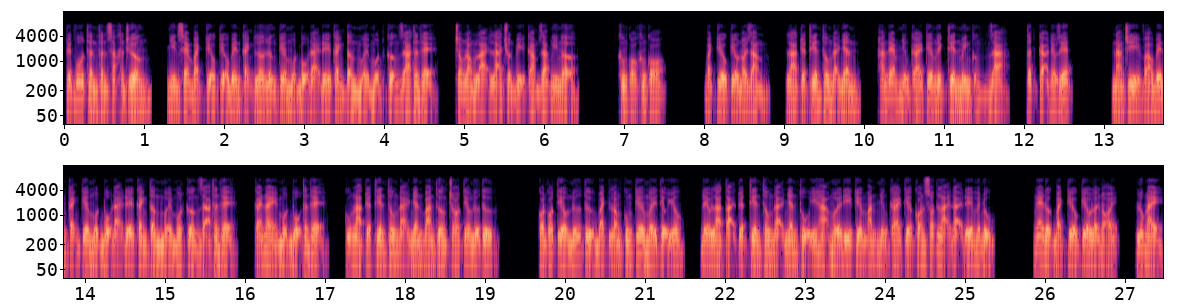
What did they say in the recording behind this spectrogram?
Tuyệt vô thần thần sắc khẩn trương nhìn xem bạch kiểu kiểu bên cạnh lơ lửng kia một bộ đại đế cảnh tầng mười một cường giả thân thể, trong lòng lại là chuẩn bị cảm giác nghi ngờ. Không có không có. Bạch tiểu kiều nói rằng, là tuyệt thiên thông đại nhân, hắn đem những cái kiêm lịch thiên minh cường giả, tất cả đều giết. Nàng chỉ vào bên cạnh kia một bộ đại đế cảnh tầng mười một cường giả thân thể, cái này một bộ thân thể, cũng là tuyệt thiên thông đại nhân ban thưởng cho tiểu nữ tử. Còn có tiểu nữ tử bạch long cung kia mấy tiểu yêu, đều là tại tuyệt thiên thông đại nhân thụ ý hạ mới đi kiếm ăn những cái kia còn sót lại đại đế huyết đủ. nghe được bạch tiểu kiều lời nói, lúc này,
